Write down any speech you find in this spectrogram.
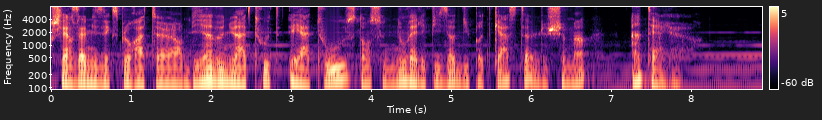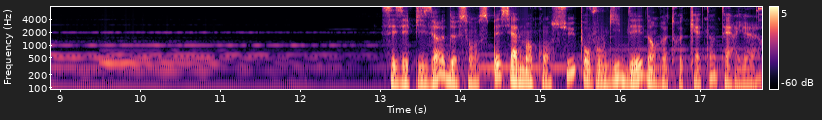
chers amis explorateurs, bienvenue à toutes et à tous dans ce nouvel épisode du podcast Le chemin intérieur. Ces épisodes sont spécialement conçus pour vous guider dans votre quête intérieure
